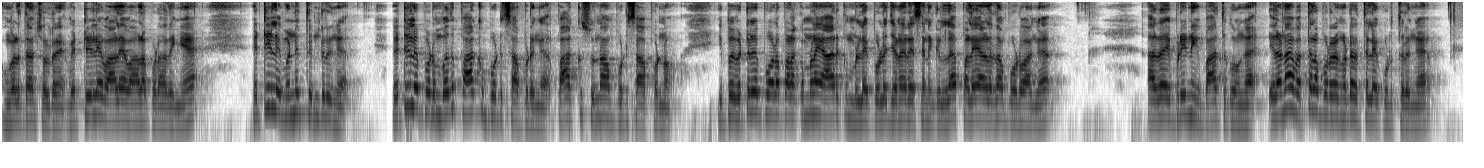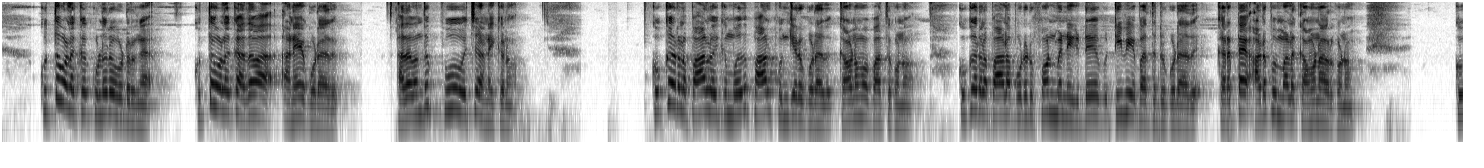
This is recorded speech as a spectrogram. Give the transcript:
உங்களை தான் சொல்கிறேன் வெற்றிலே வாழையை வாழப்படாதீங்க. வெற்றிலை மென்று தின்றுங்க. வெற்றிலை போடும்போது பாக்கு போட்டு சாப்பிடுங்க. பாக்கு சுண்ணாம்பு போட்டு சாப்பிடணும். இப்போ வெற்றிலை போட பழக்கம்லாம் யாருக்கும் இல்லை. இப்போ உள்ள ஜெனரேஷனுக்கு இல்லை. பழைய ஆள் தான் போடுவாங்க. அதை எப்படி நீங்கள் பார்த்துக்கோங்க. இல்லைனா வெத்தலை போடுறவங்ககிட்ட வெத்தலை கொடுத்துருங்க. குத்து விளக்க குளிர விடுருங்க. குத்து விளக்கு அதை அணையக்கூடாது. அதை வந்து பூ வச்சு அணைக்கணும். குக்கரில் பால் வைக்கும்போது பால் பொங்கிடக்கூடாது. கவனமாக பார்த்துக்கணும். குக்கரில் பாலை போட்டுட்டு ஃபோன் பண்ணிக்கிட்டு டிவியை பார்த்துட்டு கூடாது. கரெக்டாக அடுப்பு மேலே கவனம் இருக்கணும். கு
